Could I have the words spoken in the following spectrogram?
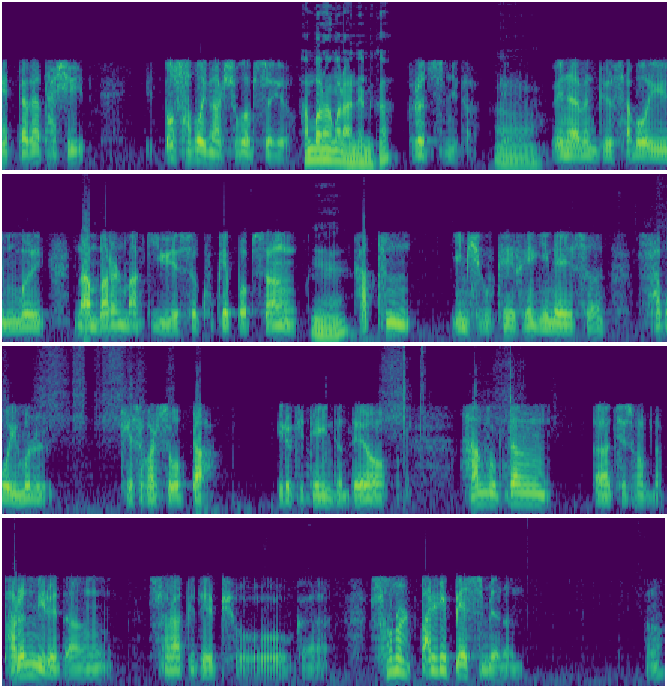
했다가 다시 또 사보임할 수가 없어요. 한 번 한 건 안 됩니까? 그렇습니다. 어. 왜냐하면 그 사보임의 남발을 막기 위해서 국회법상 예. 같은 임시국회 회기 내에서 사보임을 계속할 수 없다 이렇게 돼 있는데요. 한국당 아 죄송합니다. 바른미래당 손학규 대표가 손을 빨리 뺐으면은 어?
